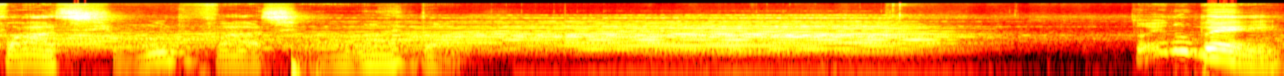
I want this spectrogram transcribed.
Fácil, muito fácil. Vamos lá então. Tô indo bem.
